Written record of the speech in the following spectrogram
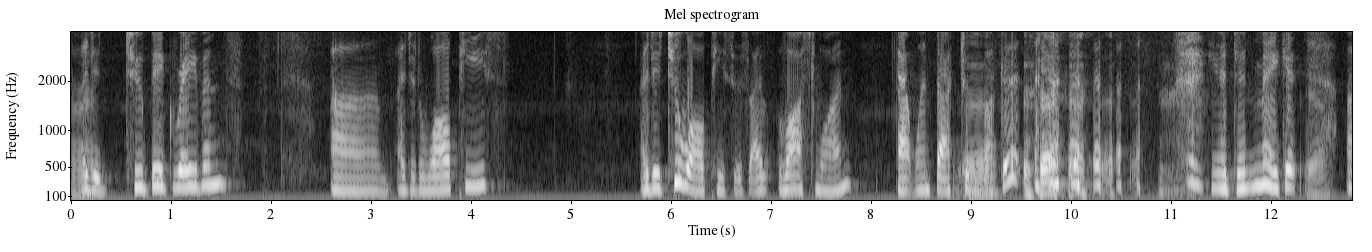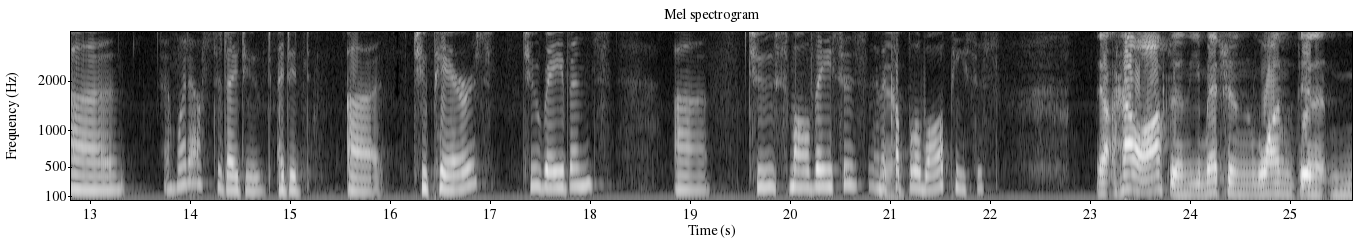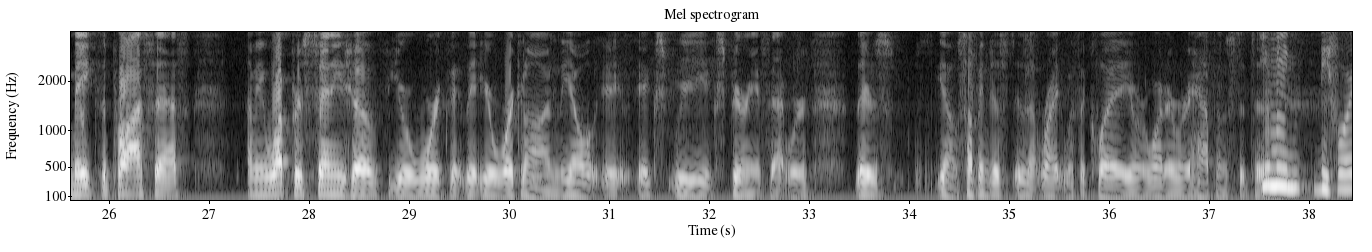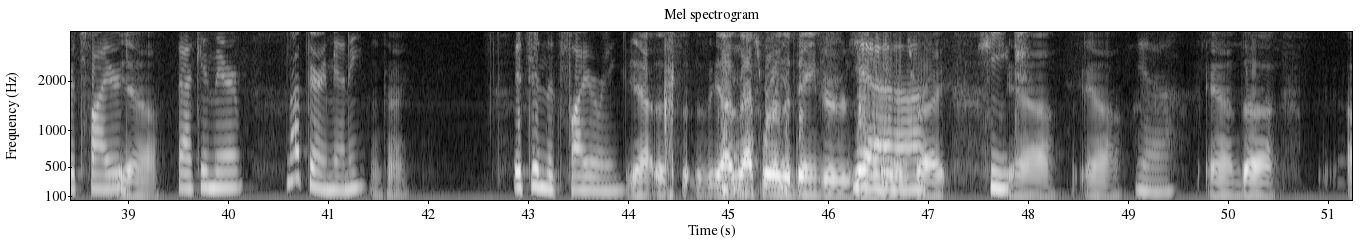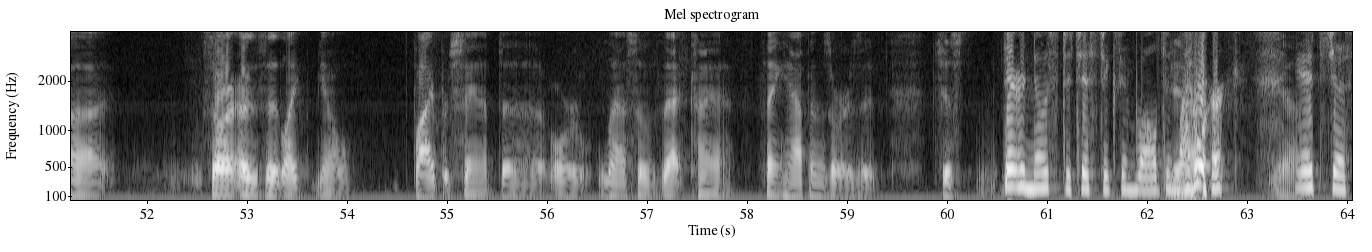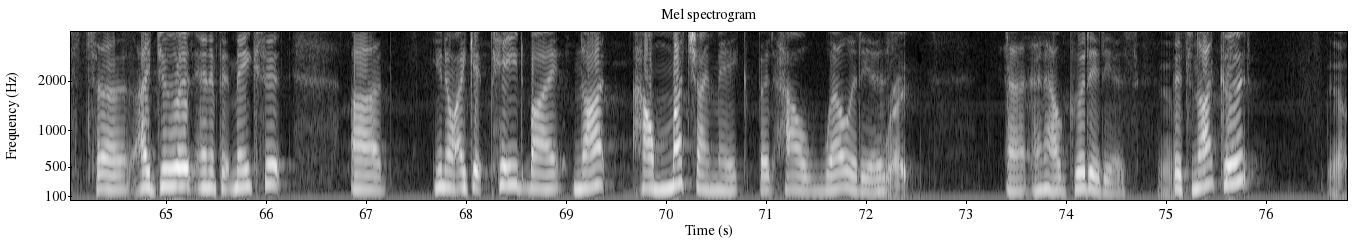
I did two big ravens. Um, I did a wall piece. I did two wall pieces. I lost one. That went back to the bucket. it didn't make it. Yeah. Uh, and what else did I do? I did uh, two pears, two ravens, uh, two small vases, and a couple of wall pieces. Now, how often, you mentioned one didn't make the process. I mean, what percentage of your work that, that you're working on, you know, ex- we experience that where there's, you know, something just isn't right with the clay or whatever happens to, to You mean before it's fired? yeah, Back in there? Not very many. okay. It's in the firing. Yeah, that's, yeah, that's where the danger zone Yeah. is, right? Heat. Yeah, yeah. Yeah. And uh, uh, so are- is it like, you know, 5% uh, or less of that kind of thing happens, or is it just, There are no statistics involved in my Yeah. work. yeah, It's just, uh, I do it, and if it makes it, uh, you know, I get paid by not how much I make, but how well it is right, uh, and how good it is. Yeah. If it's not good, yeah,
